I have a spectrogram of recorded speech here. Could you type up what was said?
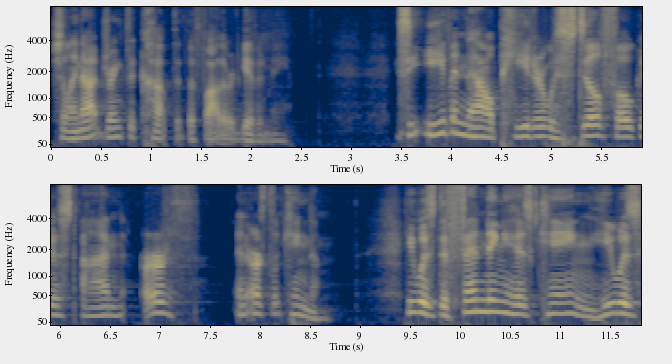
Shall I not drink the cup that the Father had given me? You see, even now, Peter was still focused on earth, an earthly kingdom. He was defending his king. He was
